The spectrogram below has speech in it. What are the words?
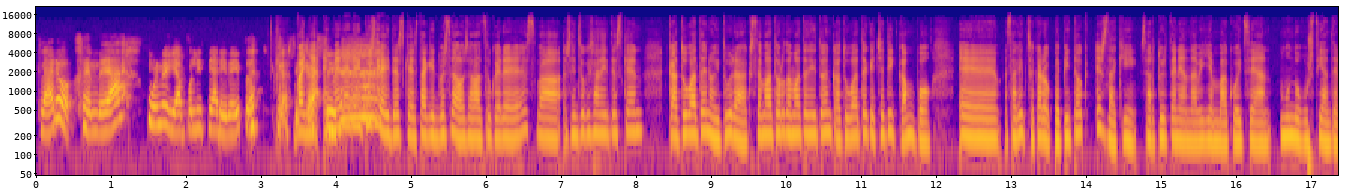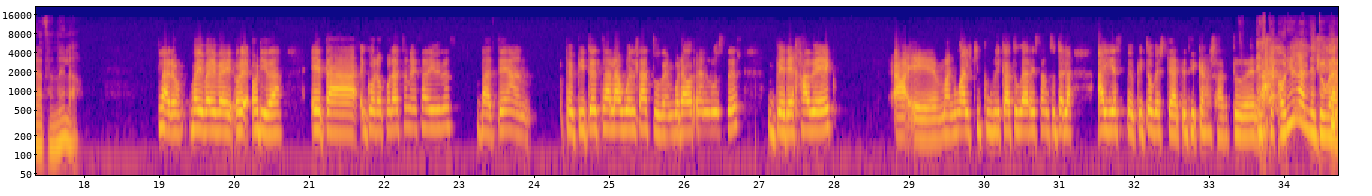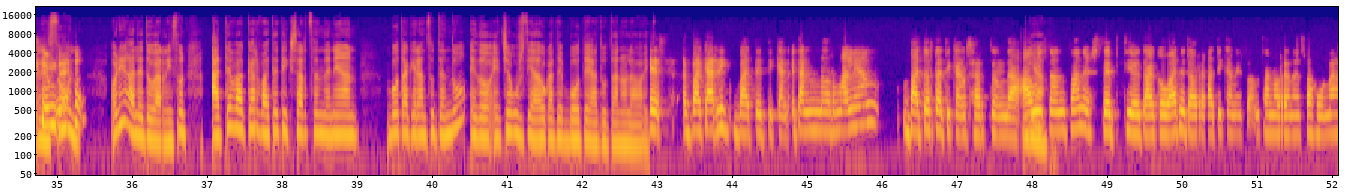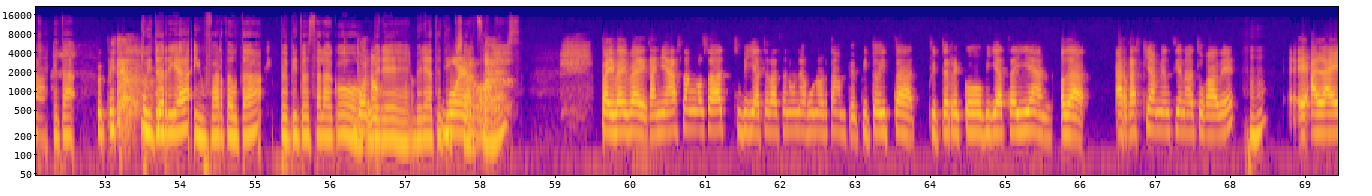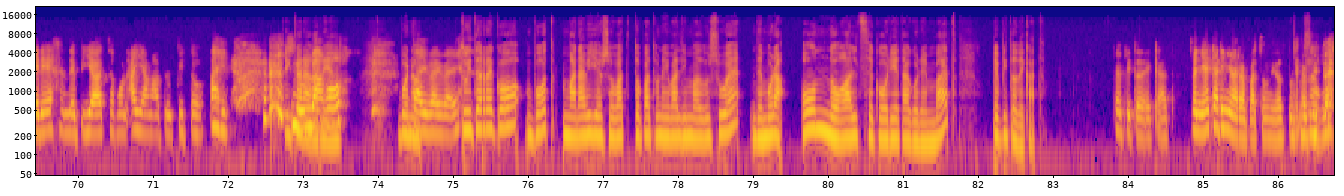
Claro, jendea, bueno, ja poliziari deitzen, kasi, Baina kasi. hemen ere ikusi daitezke, ez dakit beste gauza batzuk ere, ez? Ba, zeintzuk izan daitezken katu baten ohiturak, zenbat ordu ematen dituen katu batek etxetik kanpo. Eh, ez dakit, ze, karo, Pepitok ez daki sartu irtenean dabilen bakoitzean mundu guztia enteratzen dela. Claro, bai, bai, bai, hori- da. Eta gorokoratzen naiz adibidez, batean Pepito etzala bueltatu denbora horren luzez, bere jabeek a, e, manualki publikatu behar izan zutela, ai ez Pepito beste atetik sartu dela. Ez hori galdetu behar nizun. Hori galdetu behar nizun. Ate bakar batetik sartzen denean botak erantzuten du, edo etxe guztia daukate boteatuta nola bai. Ez, bakarrik batetikan. Eta normalean bat hortatikan sartzen da. Hau Ja. izan zen excepzioetako bat, eta horregatikan izan zen horren ezaguna Eta Pepito. Twitterria infartauta Pepito ez dalako Bueno. bere, bere atetik Bueno. sartzen, ez? Bai, bai, bai, gainera zan bat, zu bilatze bazen un egun hortan, Pepito hitza Twitterreko bilatzailean, hau da, argazkia menzionatu gabe, Mhm. e, ala ere jende pila bat zegoen, ai ama Pepito, ai, dago, Bueno, bai, bai, bai. Twitterreko bot marabilloso bat topatu nahi baldin baduzue, denbora ondo galtzeko horietakoren bat, Pepito dekat. Pepito dekat. Baina kariño harrapatzen. Seguro.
